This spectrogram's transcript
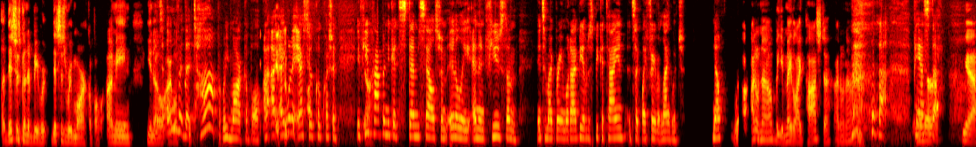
Uh, this is going to be re- this is remarkable. I mean, you know, it's over will, the top remarkable. I, I, I want to ask you a quick question. If yeah. you happen to get stem cells from Italy and infuse them into my brain, would I be able to speak Italian? It's like my favorite language. No. Well, I don't know, but you may like pasta. I don't know. pasta. Yeah,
